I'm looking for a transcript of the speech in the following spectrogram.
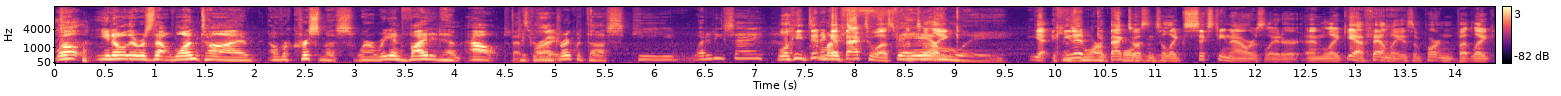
Well, you know, there was that one time over Christmas where we invited him out That's to go right. and drink with us. He, what did he say? Well, he didn't My get back to us until like family. Yeah, he didn't get back to us until like 16 hours later, and like yeah, family is important, but like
